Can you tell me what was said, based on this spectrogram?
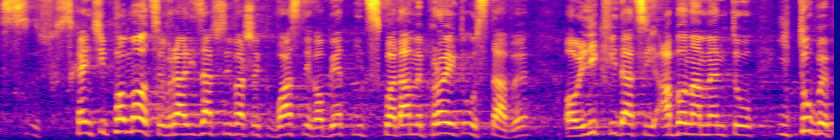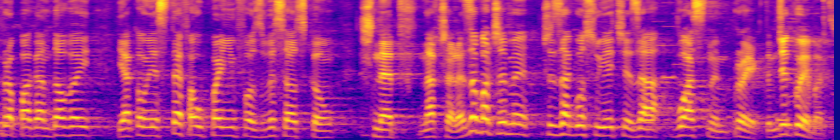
z, chęci pomocy w realizacji waszych własnych obietnic składamy projekt ustawy o likwidacji abonamentu i tuby propagandowej, jaką jest TVP Info z Wysocką Sznep na czele. Zobaczymy, czy zagłosujecie za własnym projektem. Dziękuję bardzo.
